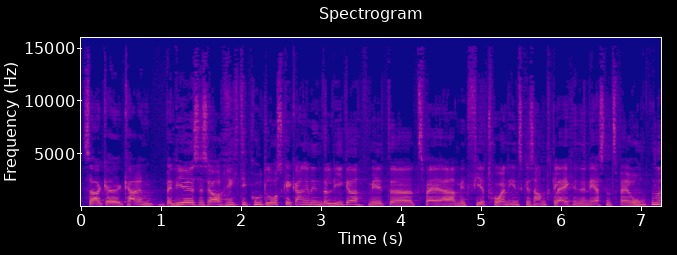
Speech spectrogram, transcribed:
Sag, äh, Karim, bei dir ist es ja auch richtig gut losgegangen in der Liga mit, äh, zwei, äh, mit vier Toren insgesamt gleich in den ersten zwei Runden.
